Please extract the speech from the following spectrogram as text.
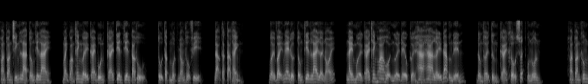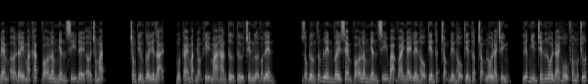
hoàn toàn chính là tống thiên lai, mạnh quảng thanh mấy cái bốn cái tiên thiên cao thủ, tụ tập một nhóm thổ phỉ, đạo tặc tạo thành. Bởi vậy nghe được tống thiên lai lời nói, này mười cái thanh hoa hội người đều cười ha ha lấy đáp ứng đến, đồng thời từng cái khẩu suất của nôn hoàn toàn không đem ở đây mặt khác võ lâm nhân sĩ để ở trong mắt. Trong tiếng cười điên dại, một cái mặt nhọn khỉ má hán tử từ trên ngựa vọt lên. Dọc đường dẫm lên vây xem võ lâm nhân sĩ bả vai nhảy lên hậu thiên thất trọng đến hậu thiên thập trọng lôi đài chính, liếc nhìn trên lôi đài hồ phong một chút,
